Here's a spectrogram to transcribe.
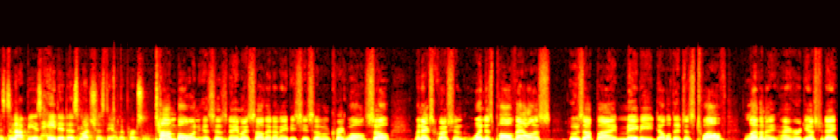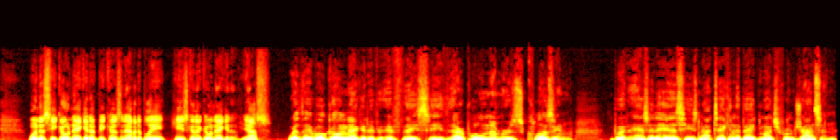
is to not be as hated as much as the other person. Tom Bowen is his name. I saw that on ABC 7 with Craig Wall. So, my next question when does Paul Vallas who's up by maybe double digits, 12, 11, I, I heard yesterday. When does he go negative? Because inevitably he's going to go negative, yes? Well, they will go negative if they see their poll numbers closing. But as it is, he's not taking the bait much from Johnson,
